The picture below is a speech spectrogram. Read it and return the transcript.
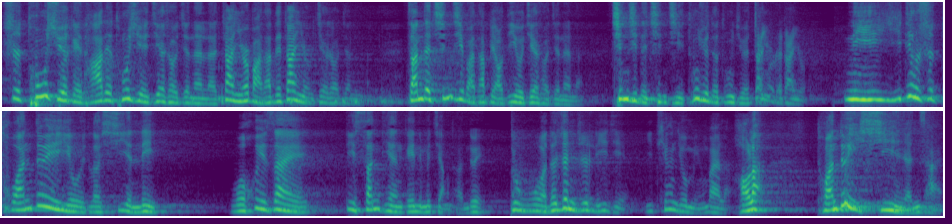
是同学给他的同学介绍进来了，战友把他的战友介绍进来了，咱的亲戚把他表弟又介绍进来了，亲戚的亲戚、同学的同学、战友的战友。你一定是团队有了吸引力，我会在第三天给你们讲团队。就我的认知理解，一听就明白了。好了，团队吸引人才，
